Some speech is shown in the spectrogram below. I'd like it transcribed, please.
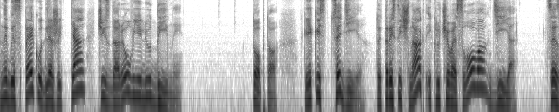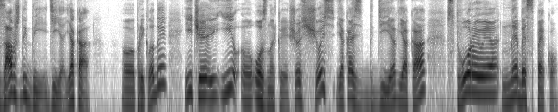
небезпеку для життя чи здоров'я людини. Тобто, якийсь це дія. Той терористичний акт і ключове слово дія. Це завжди дія. Яка? О, приклади і, чи, і о, ознаки. Щось, щось, якась дія, яка створює небезпеку.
